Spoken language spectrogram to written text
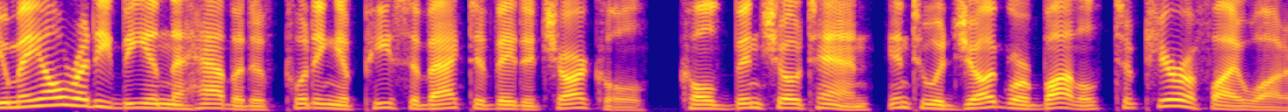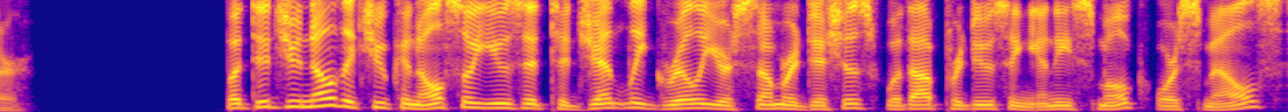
You may already be in the habit of putting a piece of activated charcoal, called binchotan, into a jug or bottle to purify water. But did you know that you can also use it to gently grill your summer dishes without producing any smoke or smells?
